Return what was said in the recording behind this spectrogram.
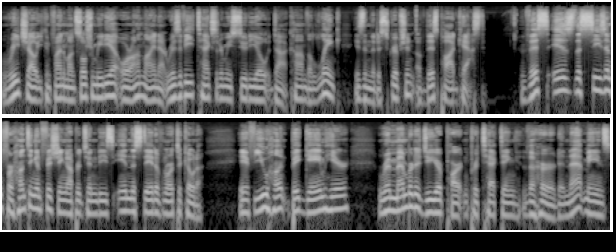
Reach out. You can find him on social media or online at RisoviTaxidermyStudio.com. The link is in the description of this podcast. This is the season for hunting and fishing opportunities in the state of North Dakota. If you hunt big game here, remember to do your part in protecting the herd. And that means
